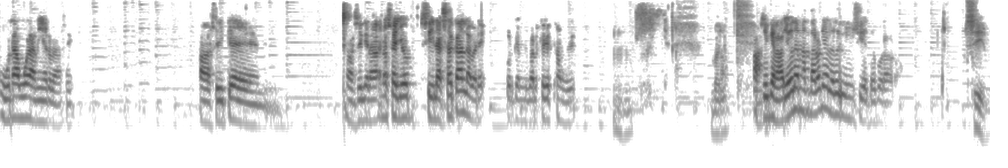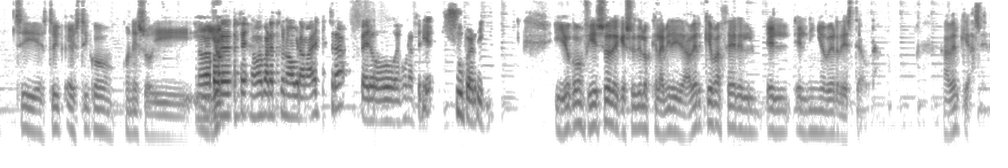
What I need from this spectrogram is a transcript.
una buena mierda, sí. Así que. Así que nada, no sé, yo si la sacan la veré, porque me parece que está muy bien. Vale. Así que nada, yo de Mandalorian le doy un 7 por ahora. Sí, sí, estoy, estoy con, con eso. Y, y No me, yo, parece, no me parece una obra maestra, pero es una serie súper digna. y yo confieso de que soy de los que la mira y digo, a ver qué va a hacer el, el, el niño verde este ahora. A ver qué hace.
